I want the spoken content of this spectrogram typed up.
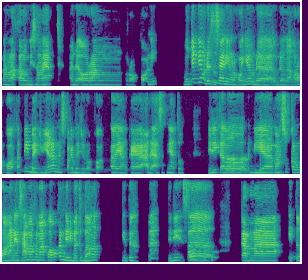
nah kalau misalnya ada orang rokok nih mungkin dia udah selesai nih ngerokoknya udah udah nggak ngerokok. Tapi bajunya kan masih pakai baju rokok uh, yang kayak ada asapnya tuh jadi kalau uh-huh. dia masuk ke ruangan yang sama sama aku, aku kan jadi batuk banget gitu. Jadi se oh, gitu. karena itu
